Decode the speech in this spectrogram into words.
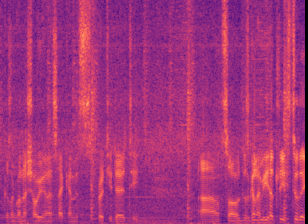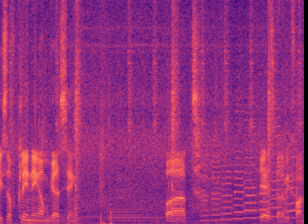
because I'm gonna show you in a second, it's pretty dirty. Uh, so there's gonna be at least two days of cleaning, I'm guessing. But yeah, it's gonna be fun.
